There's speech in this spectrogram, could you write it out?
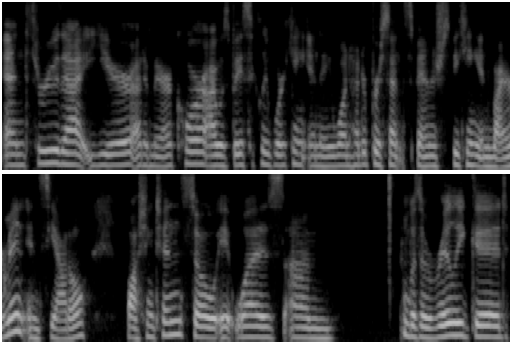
And through that year at AmeriCorps, I was basically working in a 100% Spanish speaking environment in Seattle, Washington. So it was. Um, was a really good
